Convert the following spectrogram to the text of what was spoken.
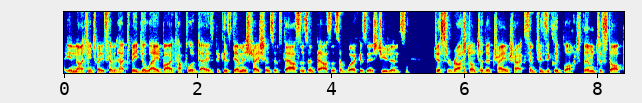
in 1927 had to be delayed by a couple of days because demonstrations of thousands and thousands of workers and students just rushed onto the train tracks and physically blocked them to stop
